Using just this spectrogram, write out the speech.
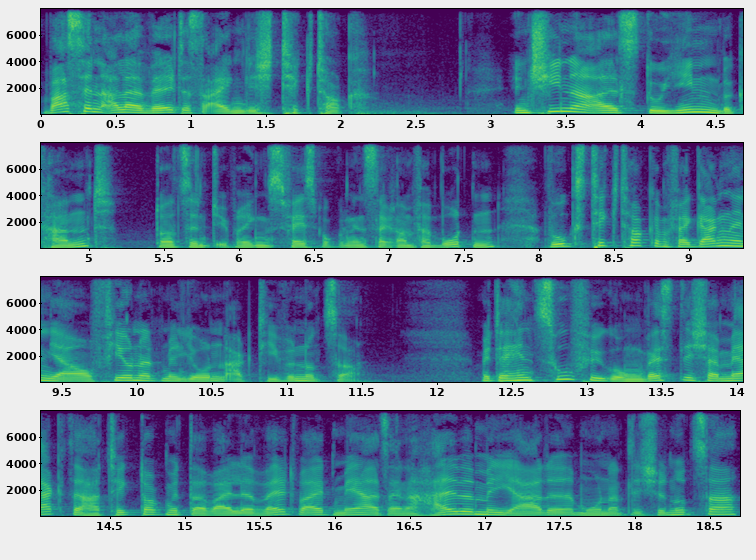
Was in aller Welt ist eigentlich TikTok? In China als Douyin bekannt, dort sind übrigens Facebook und Instagram verboten, wuchs TikTok im vergangenen Jahr auf 400 Millionen aktive Nutzer. Mit der Hinzufügung westlicher Märkte hat TikTok mittlerweile weltweit mehr als eine halbe Milliarde monatliche Nutzer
